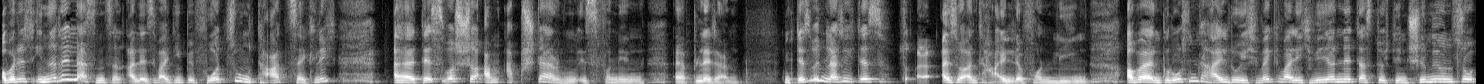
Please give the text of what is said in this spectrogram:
Aber das Innere lassen sie dann alles, weil die bevorzugen tatsächlich äh, das, was schon am Absterben ist von den äh, Blättern. Und deswegen lasse ich das, äh, also einen Teil davon liegen. Aber einen großen Teil tue ich weg, weil ich will ja nicht, dass durch den Schimmel und so,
